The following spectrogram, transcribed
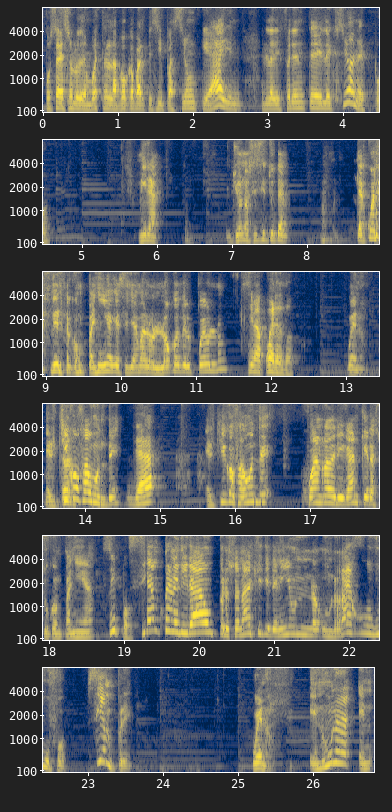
O sea, eso lo demuestra la poca participación que hay en, las diferentes elecciones, pues. Mira, yo no sé si tú te, te acuerdas de una compañía que se llama Los Locos del Pueblo. Sí, me acuerdo. Bueno, el chico Faunde. Ya. El chico Faunde Juan Radrigán, que era su compañía, siempre le tiraba un personaje que tenía un, rasgo bufo. Siempre. Bueno, en una, en,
